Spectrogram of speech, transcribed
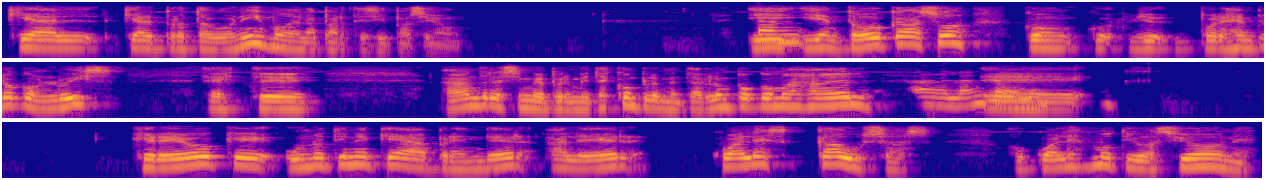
que al, que al protagonismo de la participación. Y, en todo caso, con, por ejemplo, con Luis, este, Andrés, si me permites complementarle un poco más a él. Adelante. Eh, creo que uno tiene que aprender a leer cuáles causas o cuáles motivaciones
